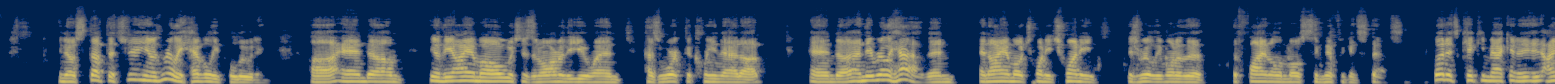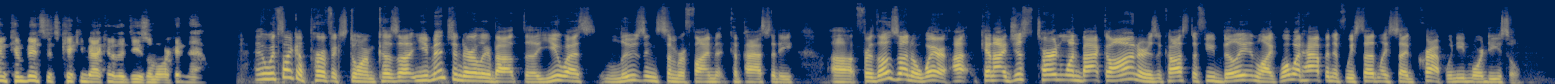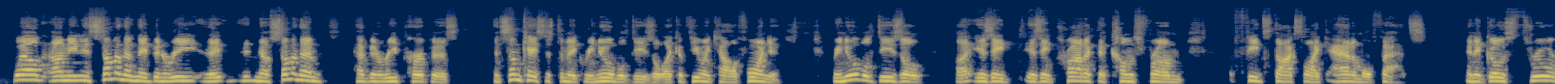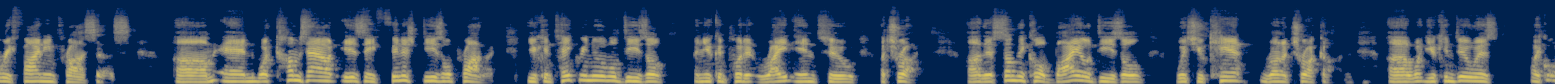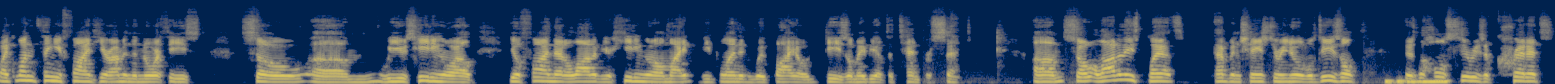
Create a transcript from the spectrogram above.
You know, stuff that's you know really heavily polluting, uh, and um, you know the IMO, which is an arm of the UN, has worked to clean that up, and uh, and they really have. And and IMO 2020 is really one of the the final and most significant steps. But it's kicking back, and I'm convinced it's kicking back into the diesel market now. And it's like a perfect storm because uh, you mentioned earlier about the U.S. losing some refinement capacity. Uh, for those unaware, I, can I just turn one back on, or does it cost a few billion? Like, what would happen if we suddenly said, "Crap, we need more diesel"? Well, I mean, some of them they've been re. They, some of them have been repurposed. In some cases, to make renewable diesel, like a few in California. Renewable diesel uh, is a is a product that comes from feedstocks like animal fats and it goes through a refining process. Um, and what comes out is a finished diesel product. You can take renewable diesel and you can put it right into a truck. Uh, there's something called biodiesel, which you can't run a truck on. Uh, what you can do is like like one thing you find here. I'm in the Northeast, so um, we use heating oil. You'll find that a lot of your heating oil might be blended with biodiesel, maybe up to ten percent. Um, so a lot of these plants have been changed to renewable diesel. There's a whole series of credits,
